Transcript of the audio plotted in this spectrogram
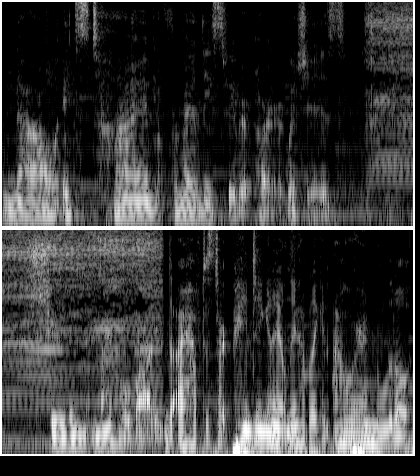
Now it's time for my least favorite part, which is shaving my whole body. And I have to start painting and I only have like an hour. I'm a little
